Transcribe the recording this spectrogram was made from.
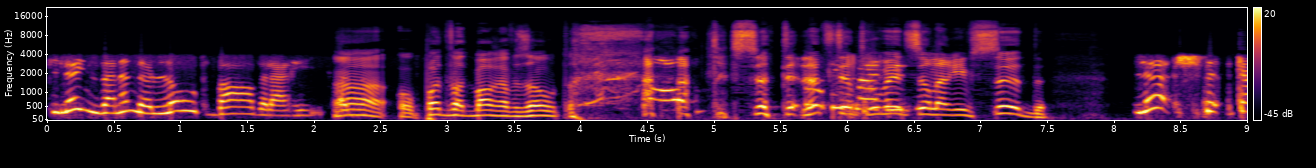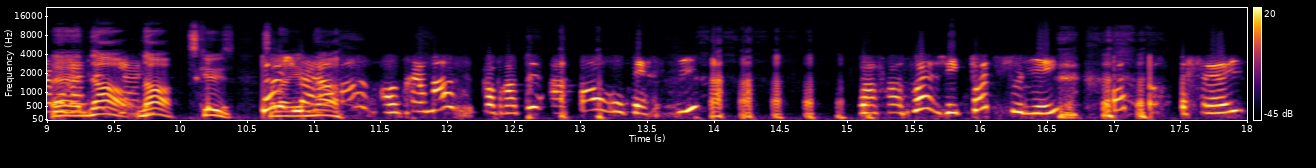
Puis là, il nous amène de l'autre bord de la rive. Ah, oh, pas de votre bord à vous autres. là, tu t'es retrouvé sur la rive sud. Là, je, euh, non, non, excuse. Là, je me ramasse, on se ramasse, comprends-tu, à part au persil. Jean-François, j'ai pas de souliers, pas de portefeuille,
